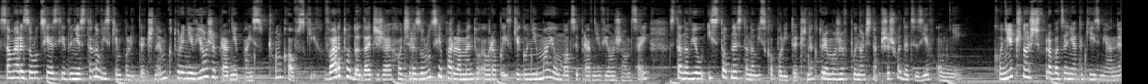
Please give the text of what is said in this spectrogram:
Sama rezolucja jest jedynie stanowiskiem politycznym, które nie wiąże prawnie państw członkowskich. Warto dodać, że choć rezolucje Parlamentu Europejskiego nie mają mocy prawnie wiążącej, stanowią istotne stanowisko polityczne, które może wpłynąć na przyszłe decyzje w Unii. Konieczność wprowadzenia takiej zmiany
